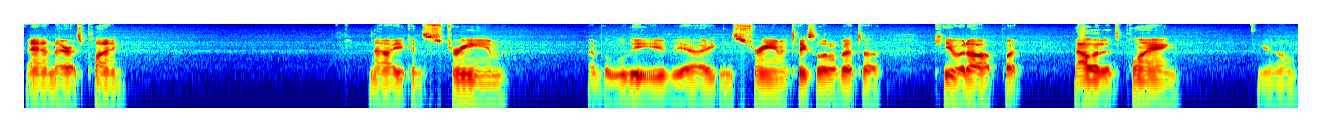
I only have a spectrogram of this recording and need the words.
and there it's playing. Now you can stream, I believe, yeah, you can stream. It takes a little bit to queue it up, but now that it's playing, you know,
